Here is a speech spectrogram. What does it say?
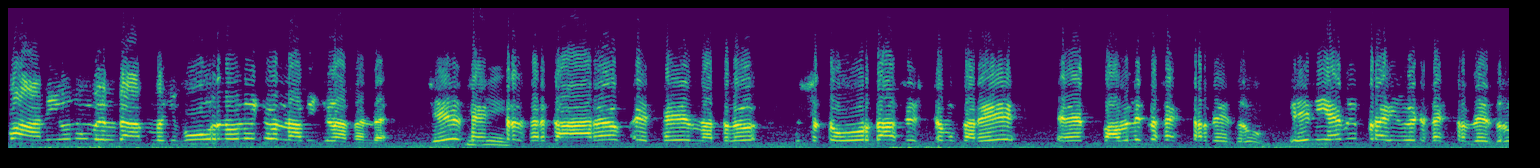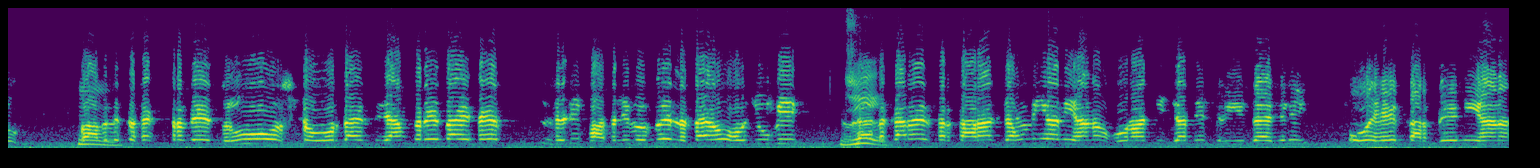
ਭਾਅ ਨਹੀਂ ਉਹਨੂੰ ਮਿਲਦਾ। ਮਜਬੂਰ ਨੂੰ ਉਹਨੂੰ ਝੋਨਾ ਬੀਜਣਾ ਪੈਂਦਾ। ਜੇ ਸੈਂਟਰ ਸਰਕਾਰ ਇੱਥੇ ਮਤਲਬ ਸਟੋਰ ਦਾ ਸਿਸਟਮ ਕਰੇ ਪਬਲਿਕ ਸੈਕਟਰ ਦੇ ਥਰੂ ਇਹ ਨਹੀਂ ਹੈ ਵੀ ਪ੍ਰਾਈਵੇਟ ਸੈਕਟਰ ਦੇ ਥਰੂ ਪਬਲਿਕ ਸੈਕਟਰ ਦੇ ਥਰੂ ਸਟੋਰ ਦਾ ਇੰਤਜ਼ਾਮ ਕਰੇ ਤਾਂ ਇੱਥੇ ਜਿਹੜੀ ਫਸਲੀ ਵਿਭਿੰਨਤਾ ਹੈ ਉਹ ਹੋ ਜੂਗੀ। ਗੱਲ ਕਰ ਸਰਕਾਰਾਂ ਚਾਹੁੰਦੀਆਂ ਨਹੀਂ ਹਨ ਹੋਰਾਂ ਚੀਜ਼ਾਂ ਦੀ ਖਰੀਦ ਹੈ ਜਿਹੜੀ ਉਹ ਇਹ ਕਰਦੇ ਨਹੀਂ ਹਨ।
